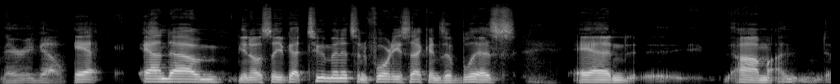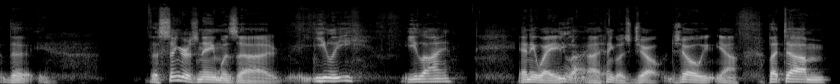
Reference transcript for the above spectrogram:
There you go. And, and um, you know, so you've got two minutes and forty seconds of bliss, and um, the the singer's name was uh, Ely, Eli. Anyway, Eli, I yeah. think it was Joe. Joe, yeah. But um,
